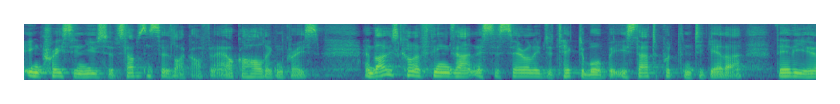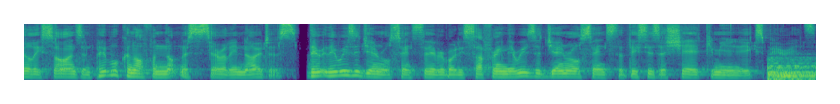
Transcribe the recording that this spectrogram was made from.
increase in use of substances, like often alcohol increase. And those kind of things aren't necessarily detectable, but you start to put them together. They're the early signs, and people can often not necessarily notice. There, there is a general sense that everybody's suffering. There is a general sense that this is a shared community experience.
